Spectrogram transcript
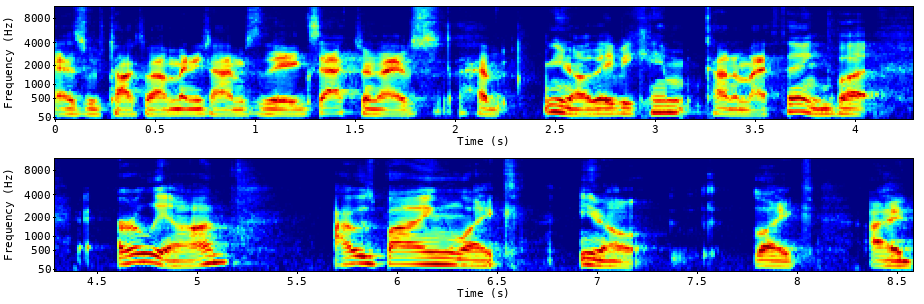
as we've talked about many times, the exacto knives have you know they became kind of my thing. But early on, I was buying like you know like I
